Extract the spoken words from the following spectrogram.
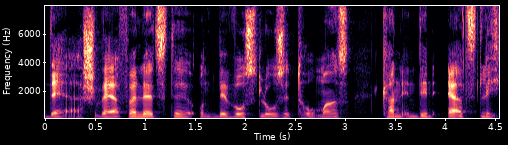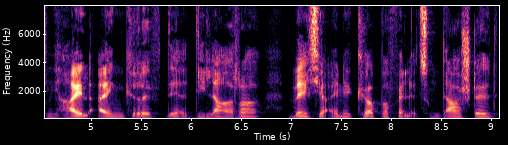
Der schwerverletzte und bewusstlose Thomas kann in den ärztlichen Heileingriff der Dilara, welche eine Körperverletzung darstellt,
